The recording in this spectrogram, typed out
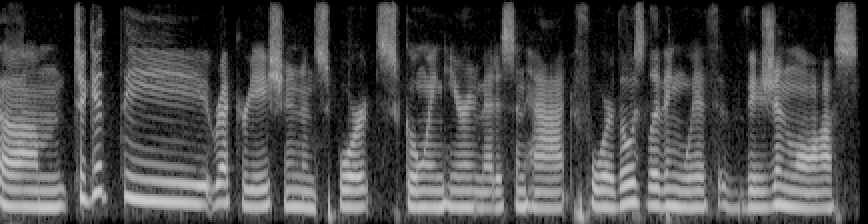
um, to get the recreation and sports going here in Medicine Hat for those living with vision loss,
